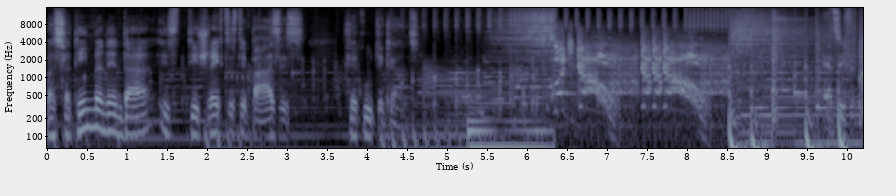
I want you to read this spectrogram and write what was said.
Was verdient man denn da, ist die schlechteste Basis für gute Clowns. Let's go! Go, go! Herzlich willkommen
